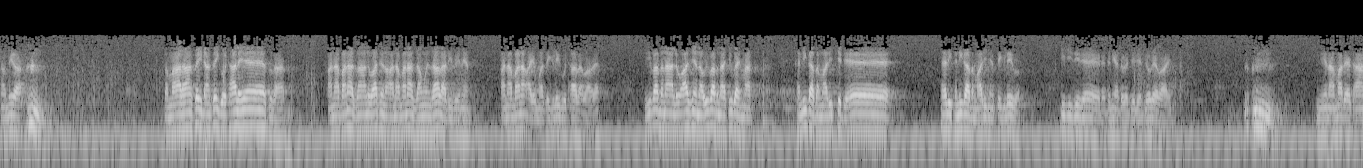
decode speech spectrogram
နောက်ပြီးတော့သမာဓိစိတ်တန်စိတ်ကိုထားလေဆိုတာအာနာပါနဇံလိုအပ်ဖြစ်တော့အာနာပါနဇံဝင်စားတာဒီပင်နဲ့ အာနာပါနအာယုံမှာစိတ်ကလေးကိုထားတာပါပဲဝိပဿနာလိုအားဖြင့်တော့ဝိပဿနာရှုခိုက်မှာခဏိကသမารိဖြစ်တယ်အဲဒီခဏိကသမารိနဲ့စိတ်ကလေးကိုပြီးကြည့်သေးတယ်တဲ့ဒီနေ့တော်တော်ကြည်ကြည်ပြောခဲ့ပါရဲ့မြင်လာမှတဲ့အခါ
